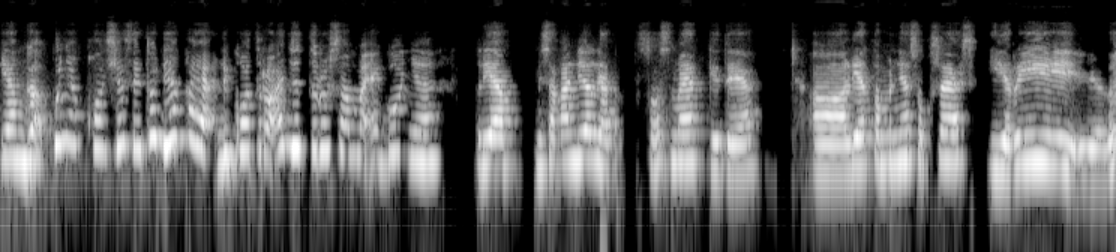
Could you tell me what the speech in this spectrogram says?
yang nggak punya conscious itu dia kayak dikontrol aja terus sama egonya. Lihat, misalkan dia lihat sosmed gitu ya, uh, lihat temennya sukses, iri gitu.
